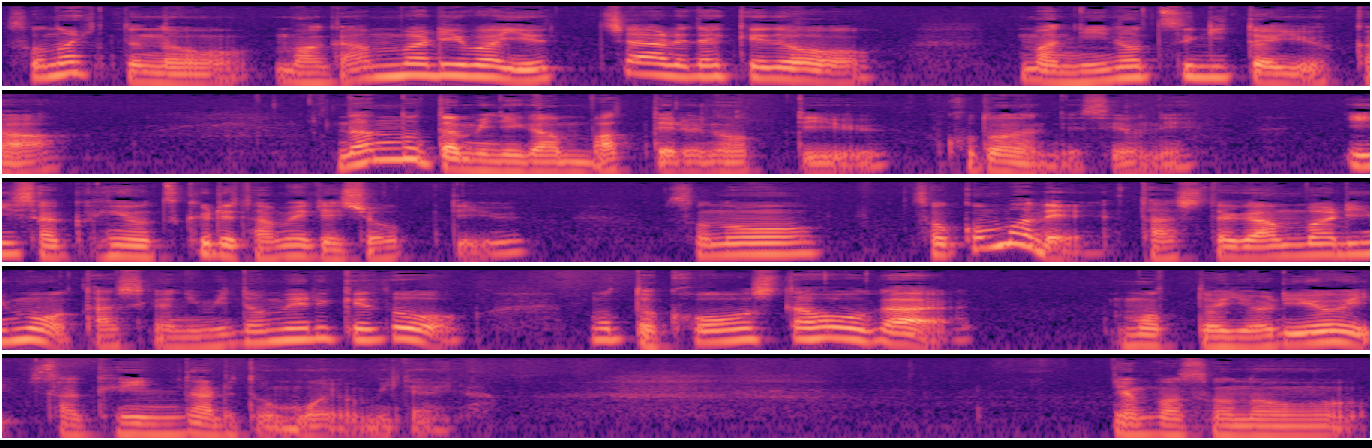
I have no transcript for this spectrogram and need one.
その人の、まあ頑張りは言っちゃあれだけど、まあ二の次というか、何のために頑張ってるのっていうことなんですよね。いい作品を作るためでしょっていう。そのそこまで達した頑張りも確かに認めるけどもっとこうした方がもっとより良い作品になると思うよみたいなやっぱその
